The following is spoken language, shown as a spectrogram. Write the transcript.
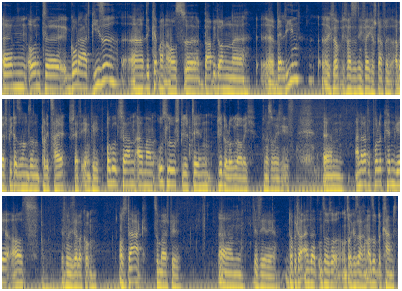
Ähm, und äh, Godard Giese, äh, die kennt man aus äh, Babylon äh, äh, Berlin. ich glaube, ich weiß jetzt nicht welche Staffel, aber er spielt da so, so einen Polizeichef irgendwie. Ogulcan Alman Uslu spielt den Gigolo, glaube ich, wenn das so richtig ist. Ähm, Anne Ratte Polle kennen wir aus Jetzt muss ich selber gucken. Aus Dark zum Beispiel. Ähm, der Serie. Doppelter Einsatz und, so, und, solche Sachen, also bekannt.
